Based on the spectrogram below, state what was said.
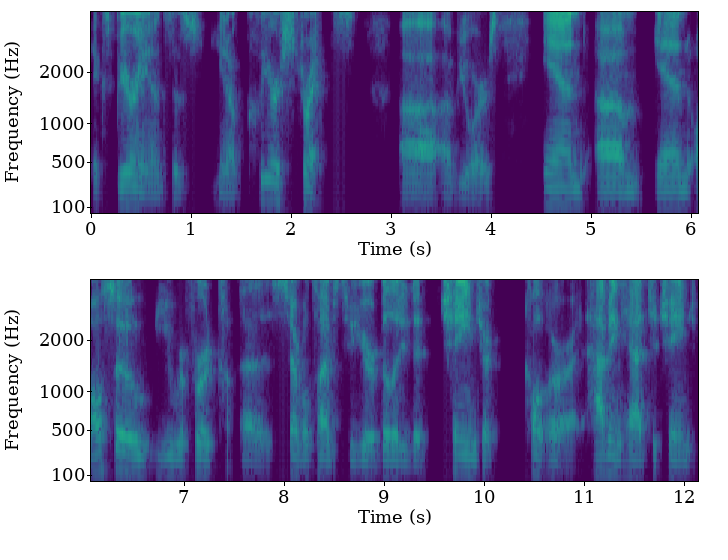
experience as you know clear strengths uh, of yours, and um, and also you referred uh, several times to your ability to change a cult or having had to change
